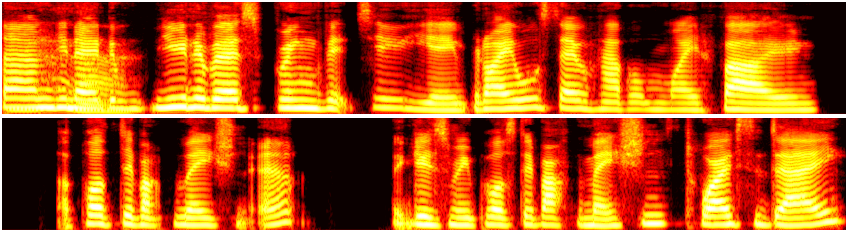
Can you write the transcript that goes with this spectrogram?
Um, you know, Yeah. the universe brings it to you. But I also have on my phone a positive affirmation app that gives me positive affirmations twice a day.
